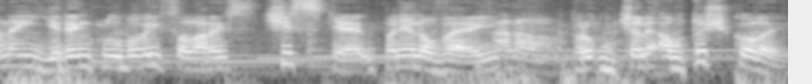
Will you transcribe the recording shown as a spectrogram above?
objednaný jeden kloubový Solaris čistě, úplně nový, pro účely autoškoly.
